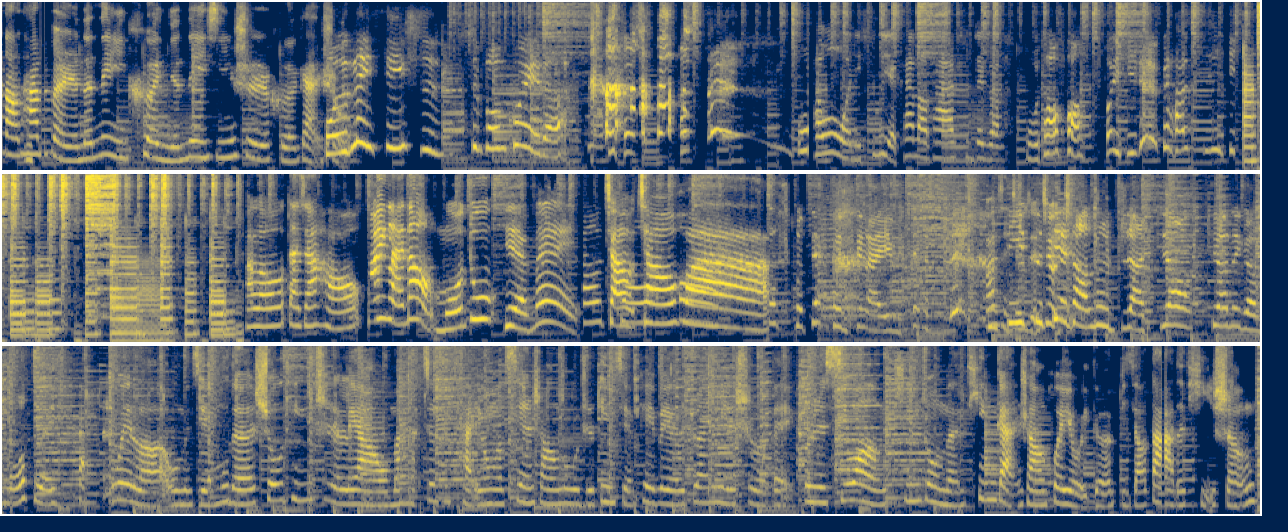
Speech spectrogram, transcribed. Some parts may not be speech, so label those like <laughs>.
看到他本人的那一刻，你的内心是何感受？我的内心是是崩溃的。<laughs> 他问我，你是不是也看到他是这个五套房，所以被他吸引？Hello，大家好，欢迎来到魔都姐妹悄悄话。我再重新来一遍。<laughs> 第一次线上录制啊，需要需要那个磨合一下。为了我们节目的收听质量，我们还这次采用了线上录制，并且配备了专业设备，就是希望听众们听感上会有一个比较大的提升。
